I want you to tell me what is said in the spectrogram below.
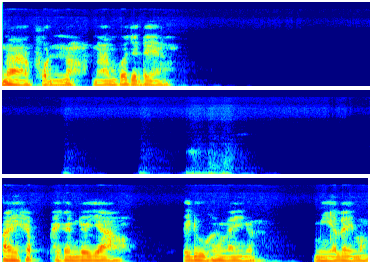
หน้าฝนเนาะน้ำก็จะแดง ไปครับ ไปกันยาวๆ ไปดูข้างในนั่นมีอะไรมั้ง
